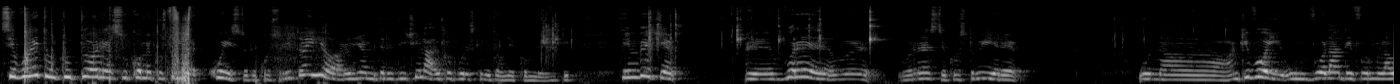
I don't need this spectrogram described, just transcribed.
Se volete un tutorial su come costruire questo che ho costruito io, reggiamo 13 like oppure scrivetelo nei commenti. Se invece eh, vorrei, vorreste costruire una, anche voi un volante Formula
